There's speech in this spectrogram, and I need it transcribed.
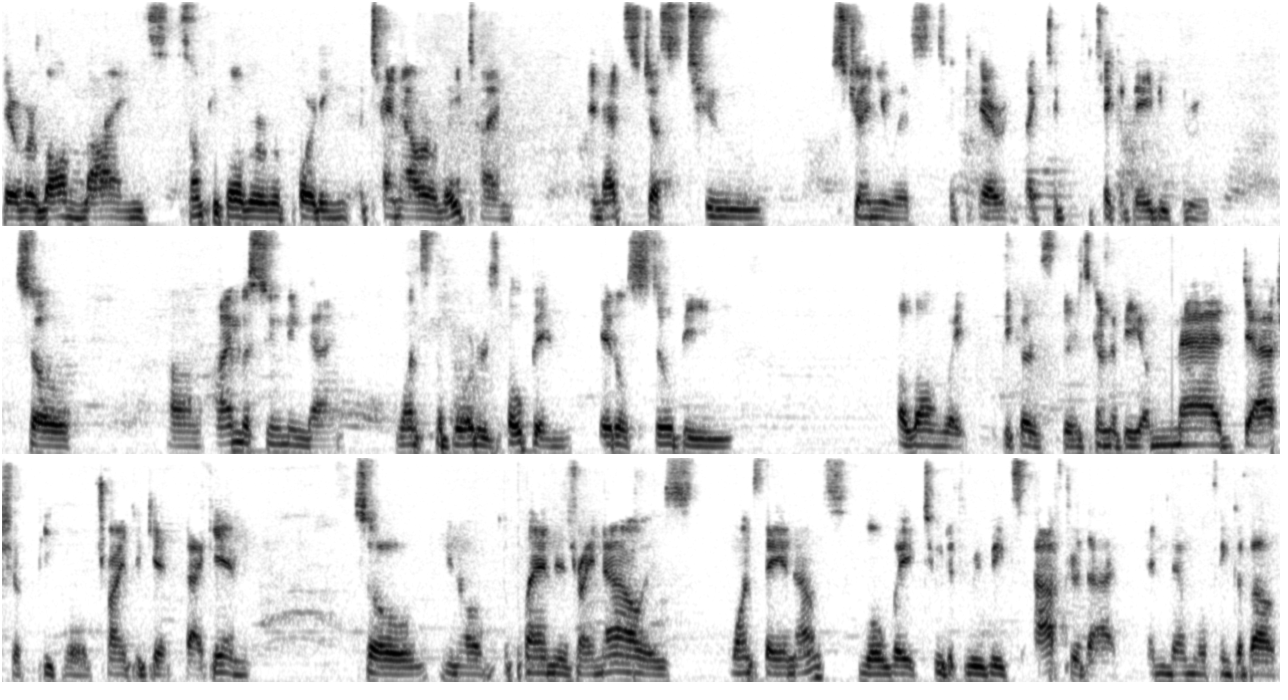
there were long lines. Some people were reporting a 10 hour wait time, and that's just too strenuous to carry, like to, to take a baby through. So um, I'm assuming that once the borders open, it'll still be a long wait because there's going to be a mad dash of people trying to get back in. So, you know, the plan is right now is once they announce, we'll wait two to three weeks after that, and then we'll think about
